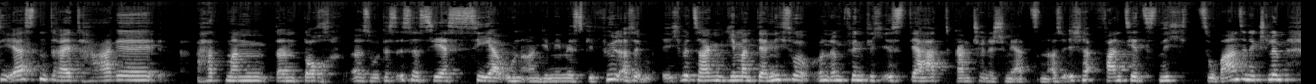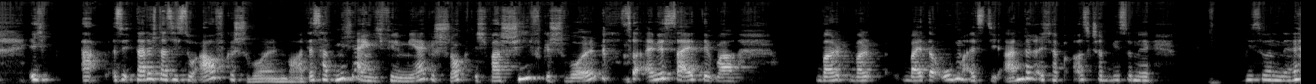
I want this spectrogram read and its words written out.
die ersten drei Tage hat man dann doch, also das ist ein sehr, sehr unangenehmes Gefühl. Also ich würde sagen, jemand, der nicht so unempfindlich ist, der hat ganz schöne Schmerzen. Also ich fand es jetzt nicht so wahnsinnig schlimm. Ich Ah, also dadurch, dass ich so aufgeschwollen war, das hat mich eigentlich viel mehr geschockt. Ich war schief geschwollen. Also eine Seite war, war, war weiter oben als die andere. Ich habe ausgeschaut wie so eine, wie so eine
